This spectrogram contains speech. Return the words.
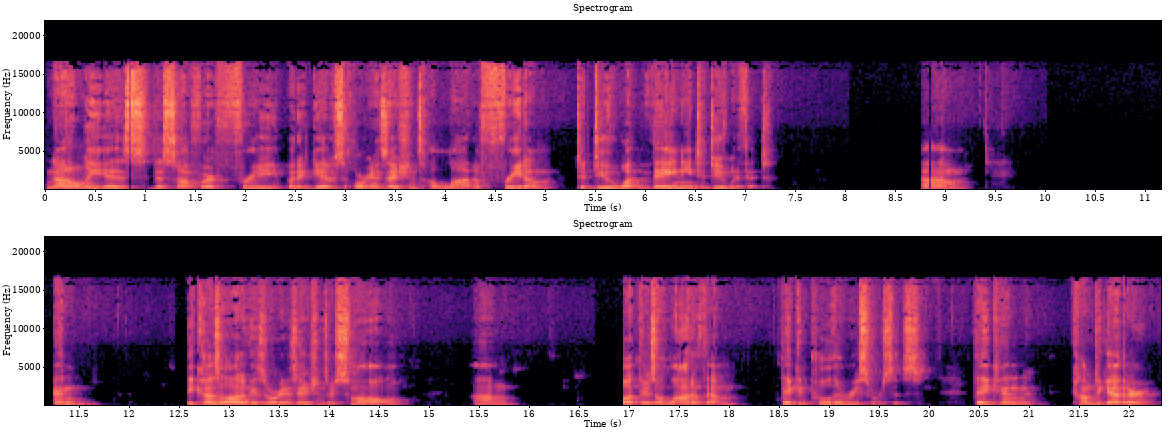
not only is this software free, but it gives organizations a lot of freedom to do what they need to do with it. Um, and because a lot of these organizations are small, um, but there's a lot of them, they can pool their resources. They can come together,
